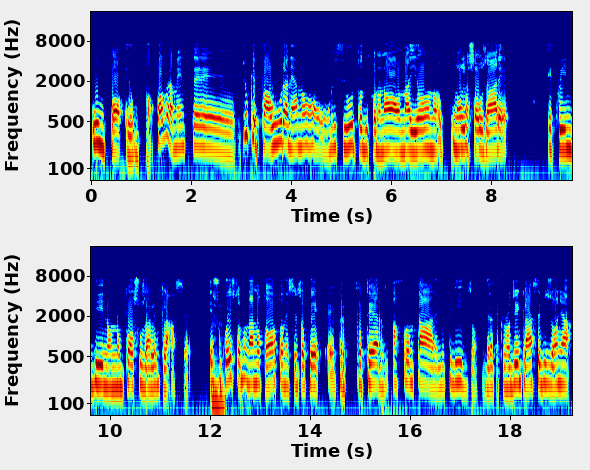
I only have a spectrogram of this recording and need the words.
un po' e un po'. Poi veramente più che paura ne hanno un rifiuto, dicono no, ma io non, non la so usare e quindi non, non posso usarla in classe e mm. su questo non hanno torto, nel senso che eh, per poter affrontare l'utilizzo della tecnologia in classe bisogna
